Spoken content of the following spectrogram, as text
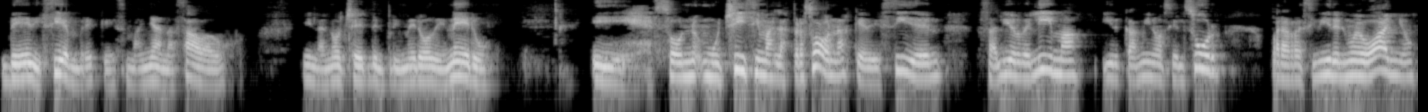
de diciembre, que es mañana sábado, y en la noche del primero de enero. Eh, son muchísimas las personas que deciden salir de Lima, ir camino hacia el sur, para recibir el nuevo año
